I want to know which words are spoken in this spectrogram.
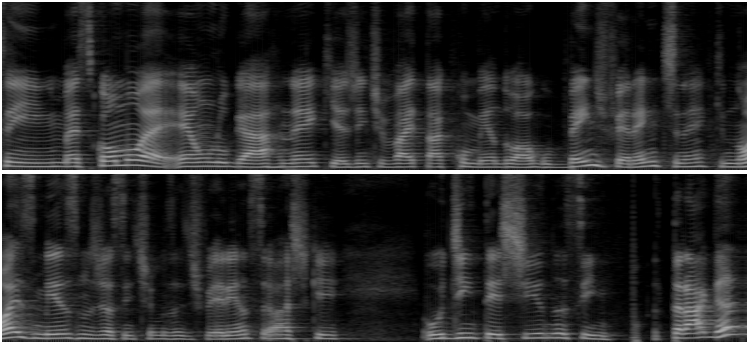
Sim, mas como é, é um lugar, né, que a gente vai estar tá comendo algo bem diferente, né, que nós mesmos já sentimos a diferença, eu acho que o de intestino, assim, traga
